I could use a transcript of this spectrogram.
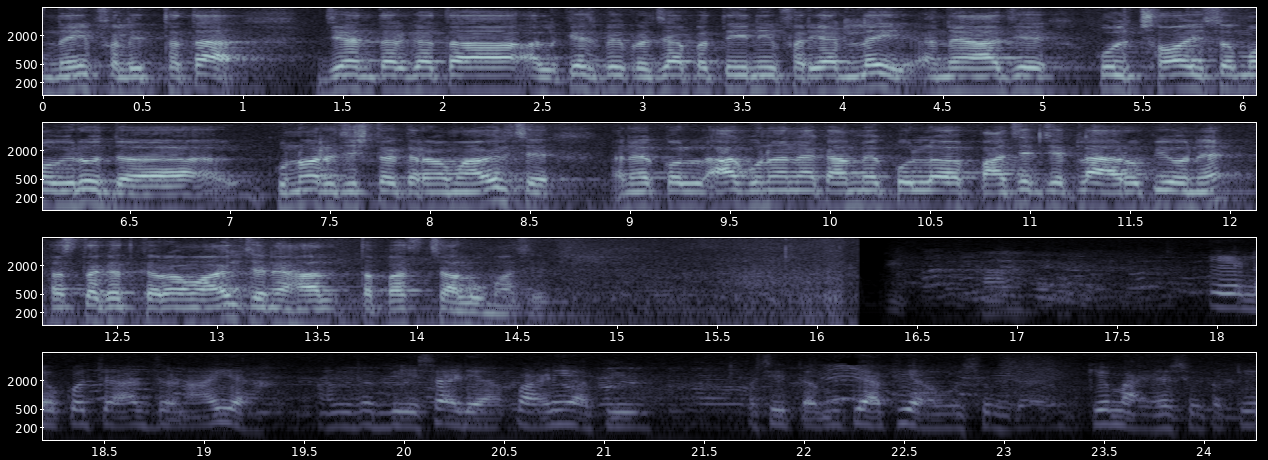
નહીં ફલિત થતાં જે અંતર્ગત આ અલ્કેશભાઈ પ્રજાપતિની ફરિયાદ લઈ અને આ જે કુલ છ ઇસમો વિરુદ્ધ ગુનો રજિસ્ટર કરવામાં આવેલ છે અને કુલ, આ ગુનાના કામે કુલ પાંચેક જેટલા આરોપીઓને હસ્તગત કરવામાં આવેલ છે અને હાલ તપાસ ચાલુમાં છે. એ લોકો ચાર જણા આવ્યા અંદર બેસાડ્યા, પાણી આપ્યું, પછી તમે ક્યાંથી આવો છો? કેમ આવ્યા છો? તો કે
